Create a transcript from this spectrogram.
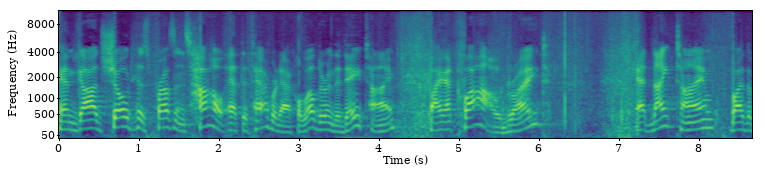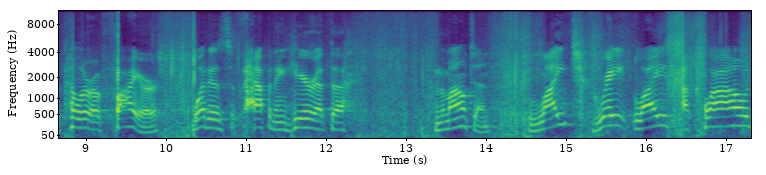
And God showed his presence how at the tabernacle? Well, during the daytime, by a cloud, right? At nighttime, by the pillar of fire. What is happening here at the the mountain. Light, great light, a cloud,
